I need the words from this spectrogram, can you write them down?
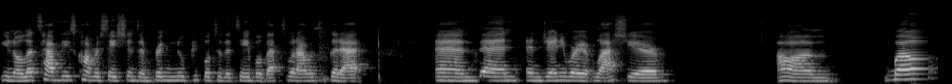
you know, let's have these conversations and bring new people to the table. That's what I was good at. And then in January of last year, um, well,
